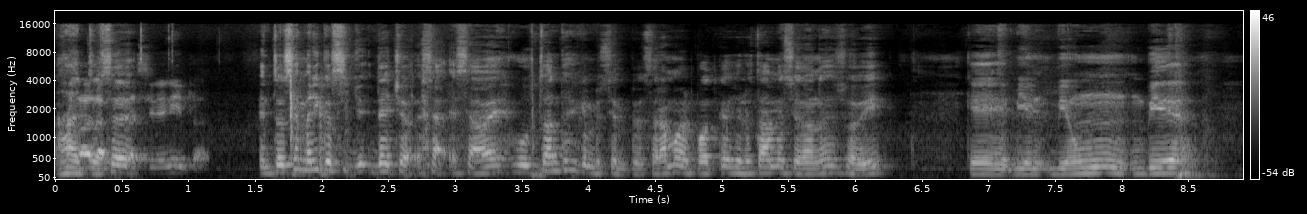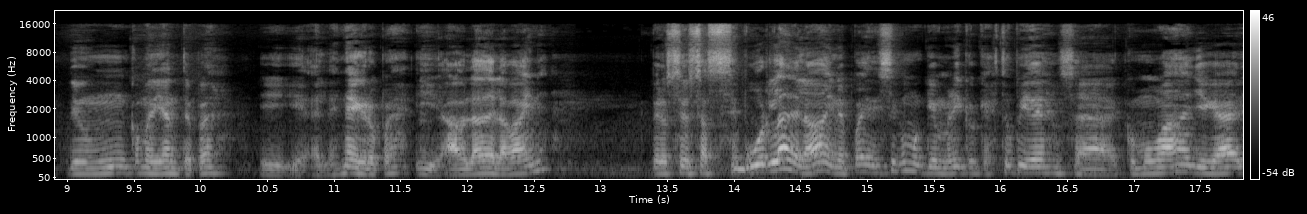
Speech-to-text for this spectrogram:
Ah, la- entonces- la sirenita. Entonces, marico, si yo- de hecho, vez, justo antes de que empe- empezáramos el podcast, yo lo estaba mencionando desde Suaví, que vi, vi un, video de un comediante, pues, y, él es negro, pues, y habla de la vaina, pero se, o sea, se burla de la vaina, pues, dice como que, marico, qué estupidez, o sea, ¿cómo vas a llegar?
